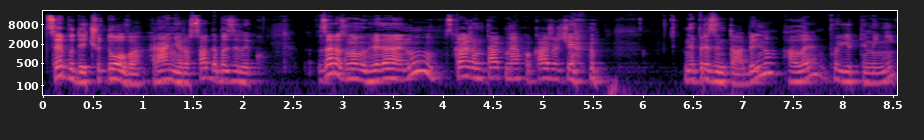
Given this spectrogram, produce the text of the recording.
Це буде чудова рання розсада базилику. Зараз воно виглядає, ну, скажімо так, м'яко кажучи, непрезентабельно, але повірте мені,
